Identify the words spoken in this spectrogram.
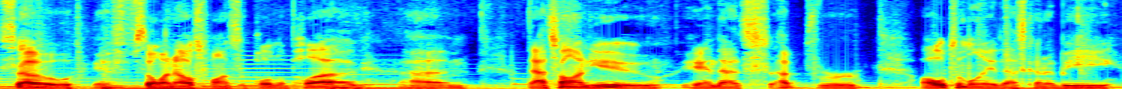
so if someone else wants to pull the plug, um, that's on you, and that's up for ultimately that's going to be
